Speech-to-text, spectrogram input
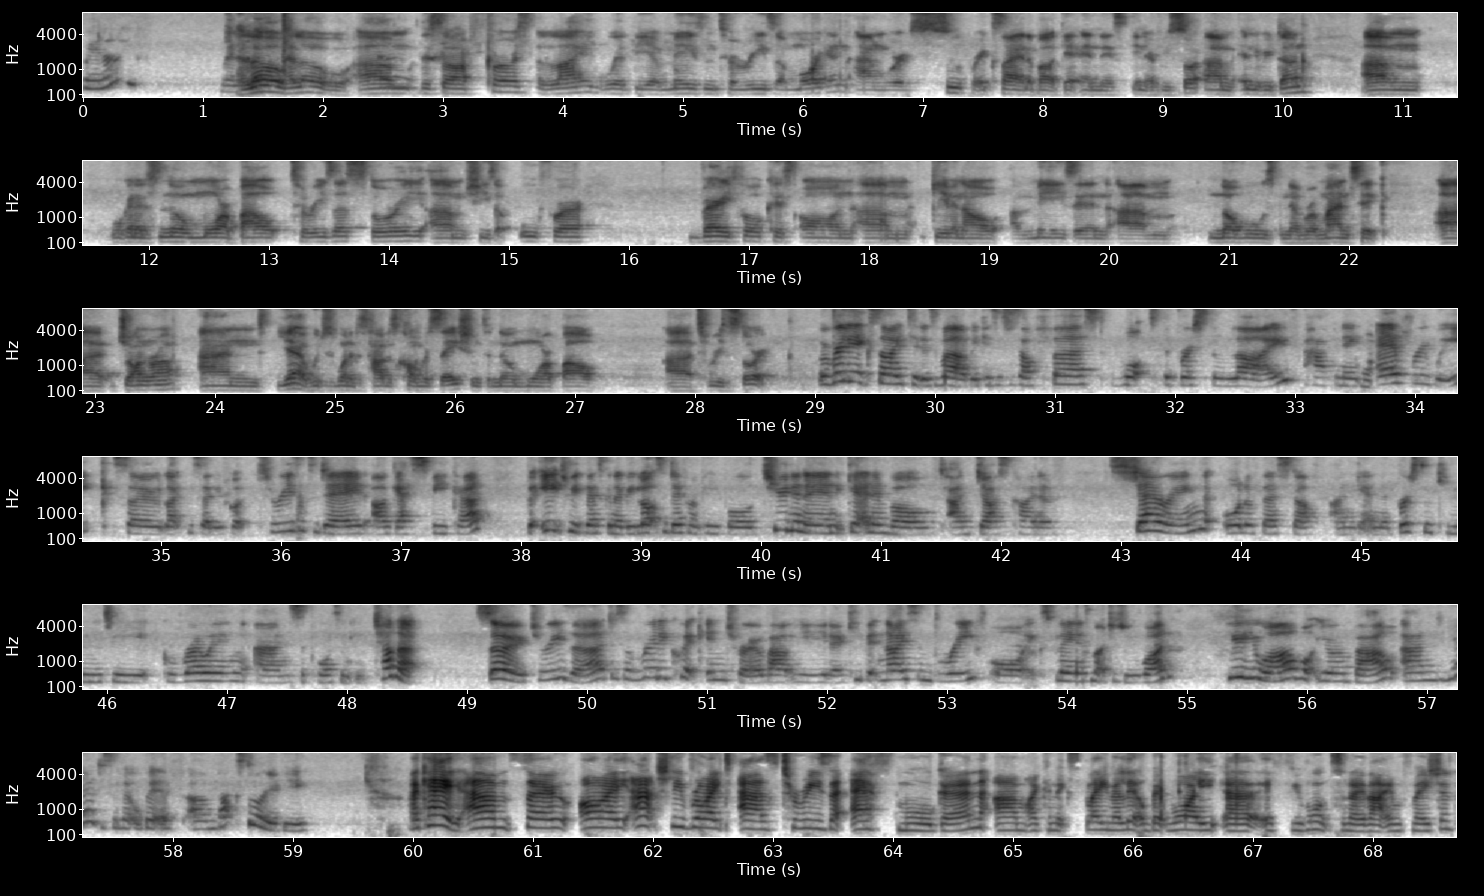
We're live. We're live. Hello, hello. Um, this is our first live with the amazing Teresa Morgan, and we're super excited about getting this interview so, um, interview done. Um, we're gonna just know more about Teresa's story. Um, she's an author, very focused on um, giving out amazing um, novels in the romantic uh, genre, and yeah, we just wanted to have this conversation to know more about uh, Teresa's story. We're really excited as well because this is our first What's the Bristol Live happening every week. So, like we said, we've got Teresa today, our guest speaker, but each week there's going to be lots of different people tuning in, getting involved, and just kind of sharing all of their stuff and getting the Bristol community growing and supporting each other. So, Teresa, just a really quick intro about you. You know, keep it nice and brief or explain as much as you want who you are, what you're about, and yeah, just a little bit of um, backstory of you. Okay, um, so I actually write as Teresa F. Morgan. Um, I can explain a little bit why, uh, if you want to know that information.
